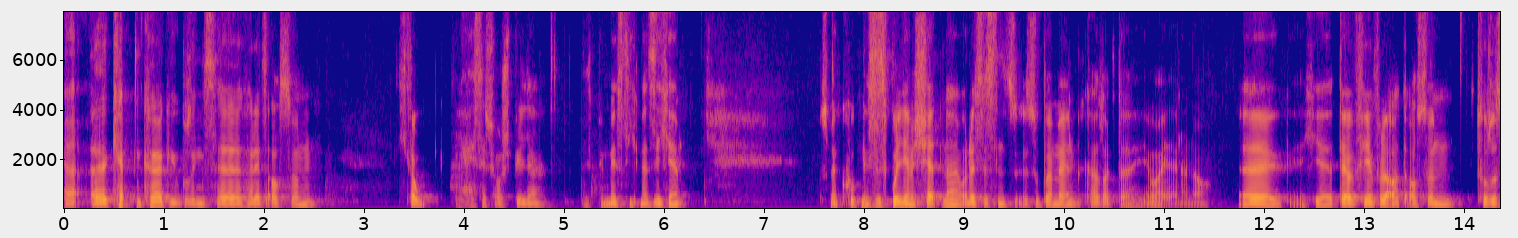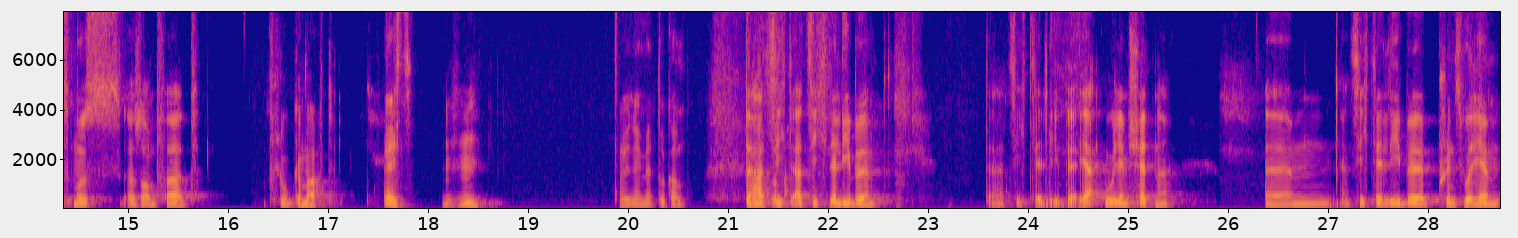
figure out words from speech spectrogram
Ja, äh, Captain Kirk übrigens äh, hat jetzt auch so ein, ich glaube, wie heißt der Schauspieler? Ich bin mir jetzt nicht mehr sicher. Muss mal gucken, ist es William Shatner oder ist es ein Superman-Charakter? I don't know. Äh, hier, der hat auf jeden Fall auch, auch so einen Tourismus-Raumfahrt-Flug gemacht. Echt? Mhm. Habe ich nicht mitbekommen. Da hat sich, da hat sich der liebe, da hat sich der liebe, ja, William Shatner, ähm, hat sich der liebe Prince William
